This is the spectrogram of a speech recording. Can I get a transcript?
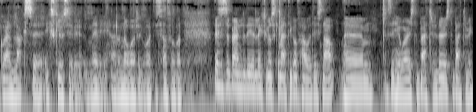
Grand Lux uh, exclusive, maybe. I don't know what it, what it stands for, but this is apparently the electrical schematic of how it is now. Um, see here, where is the battery? There is the battery.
